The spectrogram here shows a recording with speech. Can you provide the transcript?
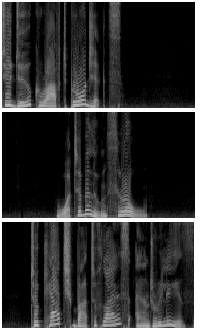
to do craft projects water balloon throw. To catch butterflies and release.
